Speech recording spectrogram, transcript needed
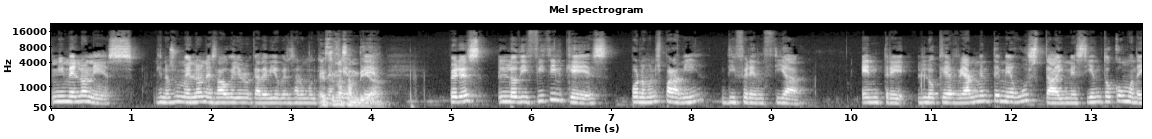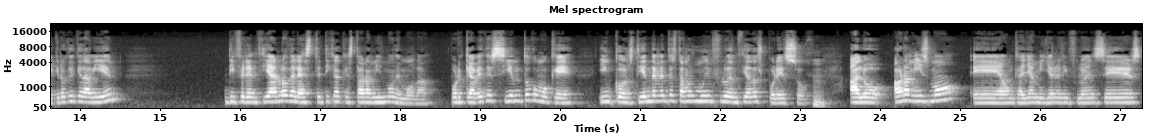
mi melón es, que no es un melón, es algo que yo creo que ha debido pensar un montón Es de una gente. sandía. Pero es lo difícil que es, por lo menos para mí, diferenciar entre lo que realmente me gusta y me siento cómoda y creo que queda bien, diferenciarlo de la estética que está ahora mismo de moda. Porque a veces siento como que inconscientemente estamos muy influenciados por eso. Hmm. a lo. Ahora mismo, eh, aunque haya millones de influencers,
